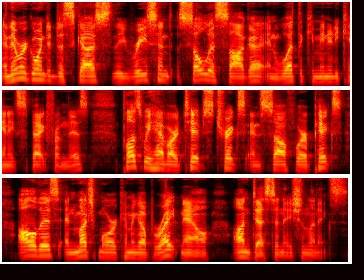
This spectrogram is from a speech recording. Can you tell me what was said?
And then we're going to discuss the recent Solus saga and what the community can expect from this. Plus, we have our tips, tricks, and software picks. All this and much more coming up right now on Destination Linux.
